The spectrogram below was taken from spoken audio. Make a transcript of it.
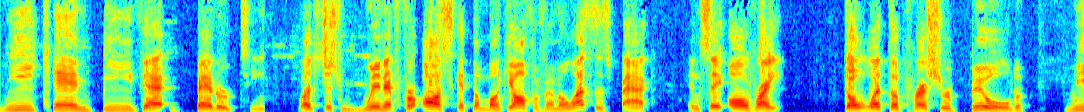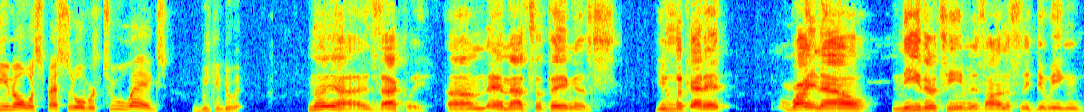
we can be that better team. Let's just win it for us, get the monkey off of MLS's back, and say, all right, don't let the pressure build we know, especially over two legs, we can do it. No, yeah, exactly. Um, and that's the thing is you look at it right now, neither team is honestly doing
